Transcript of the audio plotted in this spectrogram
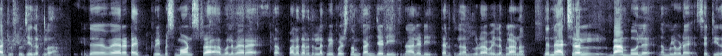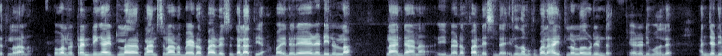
ആർട്ടിഫിഷ്യൽ ചെയ്തിട്ടുള്ളതാണ്. ഇത് വേറെ ടൈപ്പ് ക്രീപ്പേഴ്സ് മോൺസ്ട്ര അതുപോലെ വേറെ പലതരത്തിലുള്ള ക്രീപ്പേഴ്സ് നമുക്ക് അഞ്ചടി നാലടി തരത്തിൽ നമുക്കിവിടെ അവൈലബിൾ ആണ്. ഇത് നാച്ചുറൽ ബാംബൂവിൽ നമ്മളിവിടെ സെറ്റ് ചെയ്തിട്ടുള്ളതാണ്. ഇപ്പോൾ വളരെ ട്രെൻഡിങ് ആയിട്ടുള്ള പ്ലാന്റ്സുകളാണ് ബേഡ് ഓഫ് പാരഡൈസും കലാത്തിയ. അപ്പോൾ അതിന്റെ ഒരു ഏഴടിയിലുള്ള പ്ലാന്റ് ആണ് ഈ ബേഡ് ഓഫ് പാരഡൈസിന്റെ ഇത് നമുക്ക് പല ഹൈറ്റിലുള്ളത് ഇവിടെ ഉണ്ട്. ഏഴടി മുതൽ അഞ്ചടി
